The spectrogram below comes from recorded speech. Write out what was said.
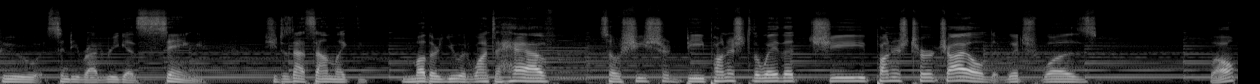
to Cindy Rodriguez Singh. She does not sound like the mother you would want to have, so she should be punished the way that she punished her child, which was, well,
